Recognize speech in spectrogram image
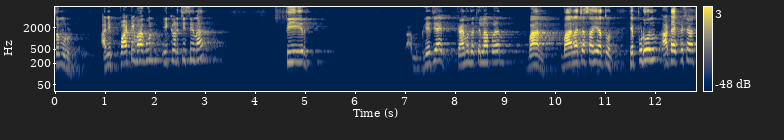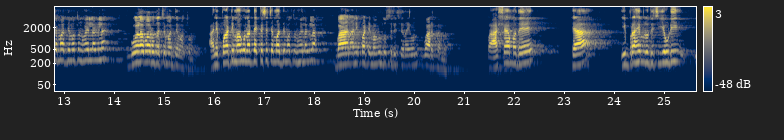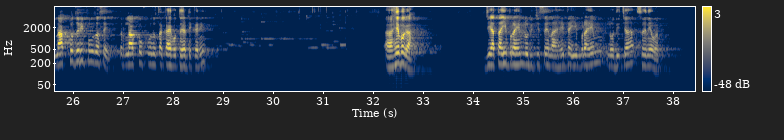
समोरून. आणि पाठीमागून इकडची सेना तीर हे जे आहेत काय म्हणतात त्याला आपण? बाण. बाणाच्या साह्यातून. हे पुढून अटॅक कशाच्या माध्यमातून व्हायला लागला? गोळा बारुदाच्या माध्यमातून. आणि पाठीमागून अटॅक कशाच्या माध्यमातून व्हायला लागला? बाण आणि पाठीमागून दुसरी सेना येऊन वार करणं अशामध्ये ह्या इब्राहिम लोधीची एवढी लाखो जरी फौज असेल तर लाखो फौजाचा काय होतं या ठिकाणी? हे बघा. जी आता इब्राहिम लोधीची सेना आहे त्या इब्राहिम लोधीच्या सेनेवर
